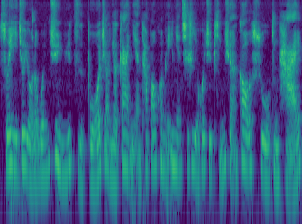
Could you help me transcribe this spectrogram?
所以就有了文具女子博这样一个概念。它包括每一年其实也会去评选，告诉品牌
